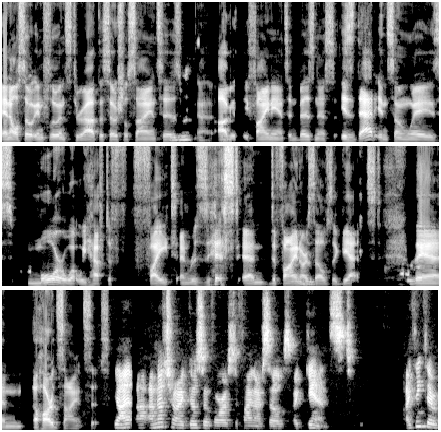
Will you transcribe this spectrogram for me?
and also influence throughout the social sciences mm-hmm. uh, obviously finance and business is that in some ways more what we have to f- fight and resist and define mm-hmm. ourselves against than the hard sciences yeah I, i'm not sure i'd go so far as to find ourselves against i think there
